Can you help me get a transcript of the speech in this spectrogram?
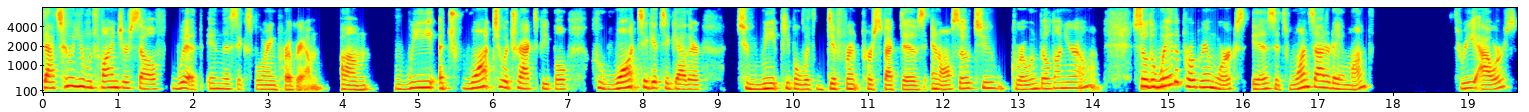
that's who you would find yourself with in this exploring program. Um, we at- want to attract people who want to get together to meet people with different perspectives and also to grow and build on your own. So the way the program works is it's one saturday a month three hours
